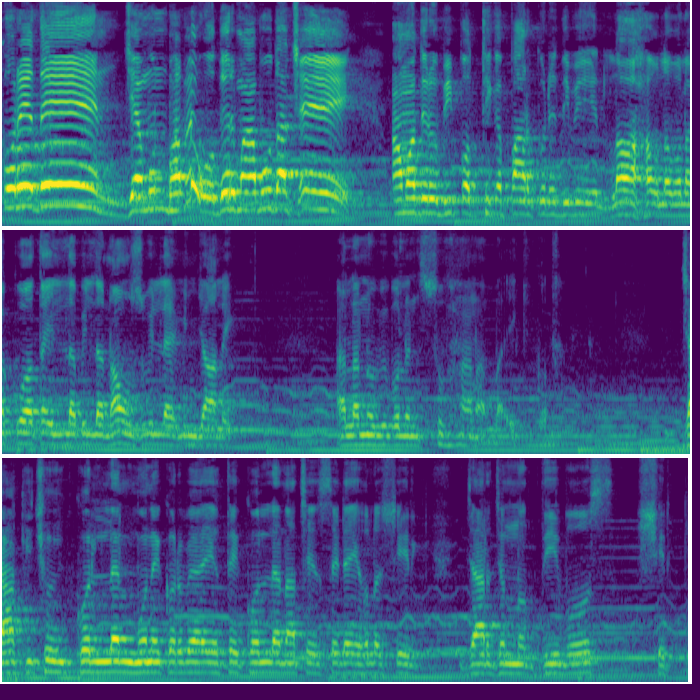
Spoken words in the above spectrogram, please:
করে দেন। যেমন ভাবে ওদের মাবুদ আছে। আমাদেরও বিপদ থেকে পার করে দিবে। আল্লাহ নবী বলেন সুহান আল্লাহ একই কথা। যা কিছুই করলেন, মনে করবে, এতে কল্যাণ আছে, সেটাই হলো শির্ক। যার জন্য দিবস শির্ক।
